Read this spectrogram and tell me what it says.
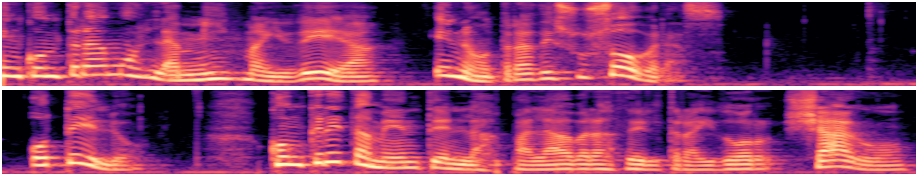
encontramos la misma idea en otra de sus obras. Otelo, concretamente en las palabras del traidor Yago,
